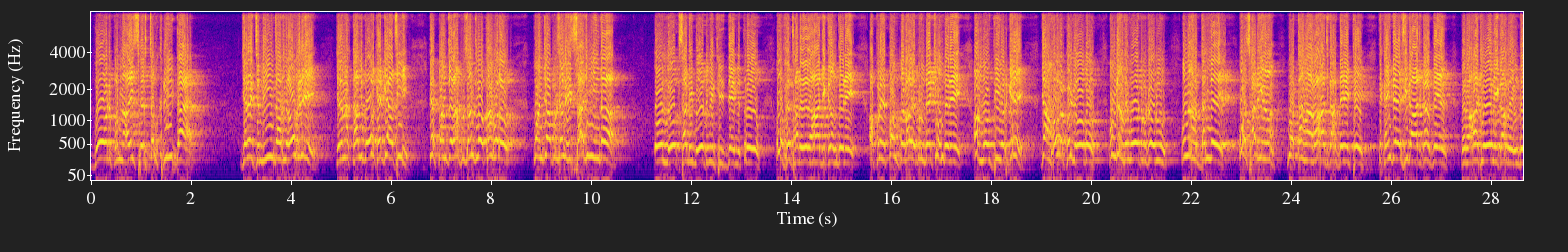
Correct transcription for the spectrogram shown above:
ਵੋਟ ਪ੍ਰਣਾਲੀ ਸਿਸਟਮ ਖਰੀਦਦਾ ਹੈ। ਜਿਹੜੇ ਜ਼ਮੀਨਦਾਰ ਲੋਕ ਨੇ ਜਿਹੜੇ ਮੈਂ ਕੱਲ ਬੋਲ ਕੇ ਗਿਆ ਸੀ ਕਿ 15% ਲੋਕਾਂ ਕੋਲ 50% ਹਿੱਸਾ ਜ਼ਮੀਨ ਦਾ, ਉਹ ਲੋਕ ਸਾਡੀ ਵੋਟ ਵੀ ਖਰੀਦਦੇ ਮਿੱਤਰੋ। ਉਹ ਫਿਰ ਸਾਡੇ ਰਾਜ ਕਰਾਉਂਦੇ ਨੇ, ਆਪਣੇ ਭੌਂਕੜ ਵਾਲੇ ਬੰਦੇ ਚੋਂਦੇ ਨੇ, ਆ ਮੋਦੀ ਵਰਗੇ, ਜਾਂ ਹੋਰ ਕੋਈ ਲੋਕ, ਉਹਨਾਂ ਦੇ ਵੋਟ ਵਟੋਰੂ, ਉਹਨਾਂ ਨੂੰ ਦੱਲੇ, ਉਹ ਸਾਡੀਆਂ ਵੋਟਾਂ ਨਾਲ ਰਾਜ ਕਰਦੇ ਨੇ ਇੱਥੇ, ਤੇ ਕਹਿੰਦੇ ਅਸੀਂ ਰਾਜ ਕਰਦੇ ਆਂ ਪਰ ਰਾਜ ਉਹ ਨਹੀਂ ਕਰ ਰਹੇ ਹੁੰਦੇ।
